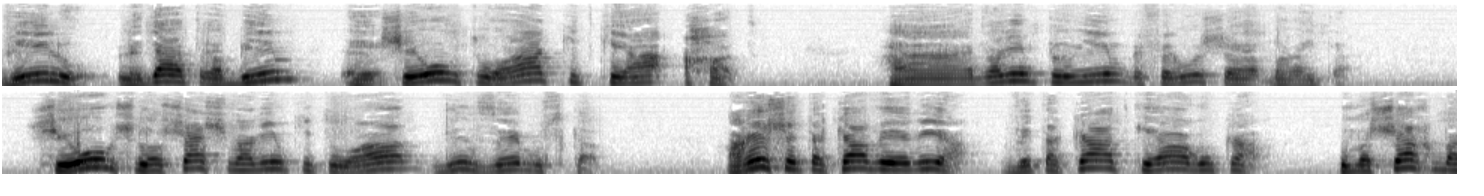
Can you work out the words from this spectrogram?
ואילו לדעת רבים אה, שיעור תרועה כתקיעה אחת. הדברים תלויים בפירוש הברייתא. שיעור שלושה שברים כתרועה, דין זה מוסכם. הרי שתקע והריע ותקע תקיעה ארוכה ומשך בה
